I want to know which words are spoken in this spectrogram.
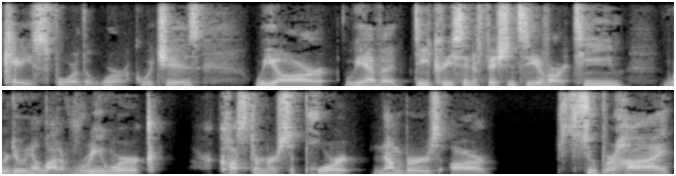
case for the work, which is we are, we have a decrease in efficiency of our team. We're doing a lot of rework. Our customer support numbers are super high.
